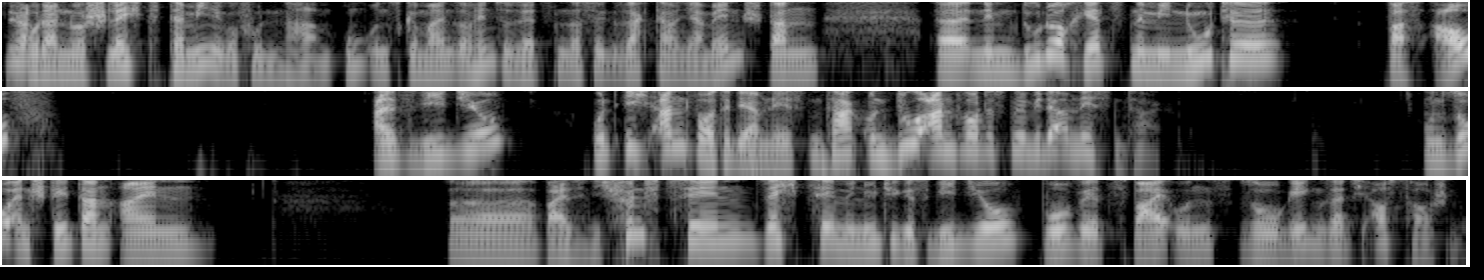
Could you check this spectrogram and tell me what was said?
Ja. oder nur schlecht Termine gefunden haben, um uns gemeinsam hinzusetzen, dass wir gesagt haben, ja Mensch, dann äh, nimm du doch jetzt eine Minute was auf als Video und ich antworte dir am nächsten Tag und du antwortest mir wieder am nächsten Tag. Und so entsteht dann ein, äh, weiß ich nicht, 15, 16-minütiges Video, wo wir zwei uns so gegenseitig austauschen.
